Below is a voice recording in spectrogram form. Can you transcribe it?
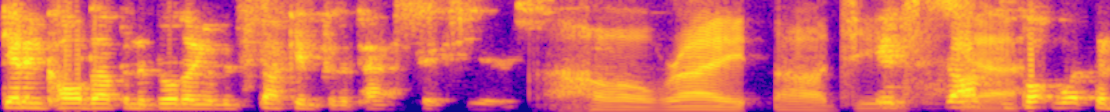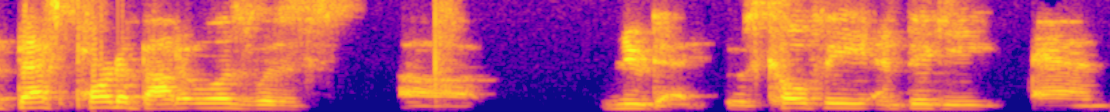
getting called up in the building I've been stuck in for the past six years. Oh right. Oh geez. It sucked, Yeah. but what the best part about it was was uh, New Day. It was Kofi and Biggie, and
